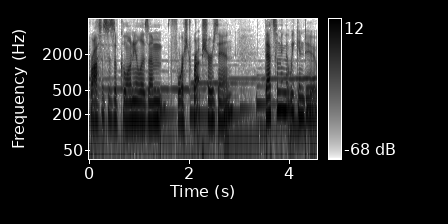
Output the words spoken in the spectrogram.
processes of colonialism forced ruptures in, that's something that we can do.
